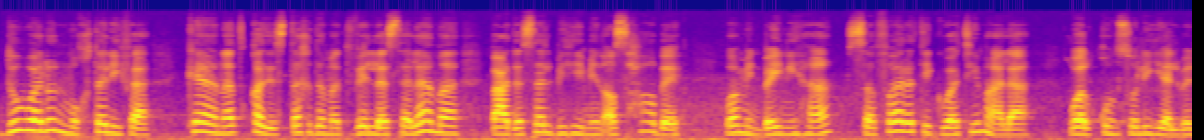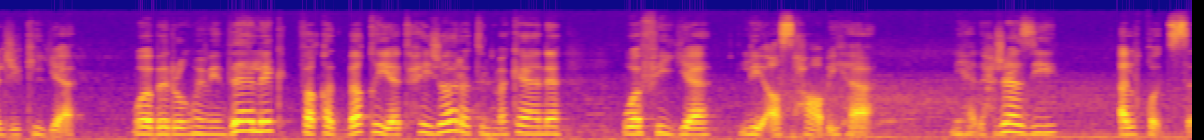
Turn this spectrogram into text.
دول مختلفة كانت قد استخدمت فيلا سلامة بعد سلبه من أصحابه ومن بينها سفارة غواتيمالا والقنصلية البلجيكية. وبالرغم من ذلك فقد بقيت حجارة المكان وفية لأصحابها. نهاد حجازي القدس.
